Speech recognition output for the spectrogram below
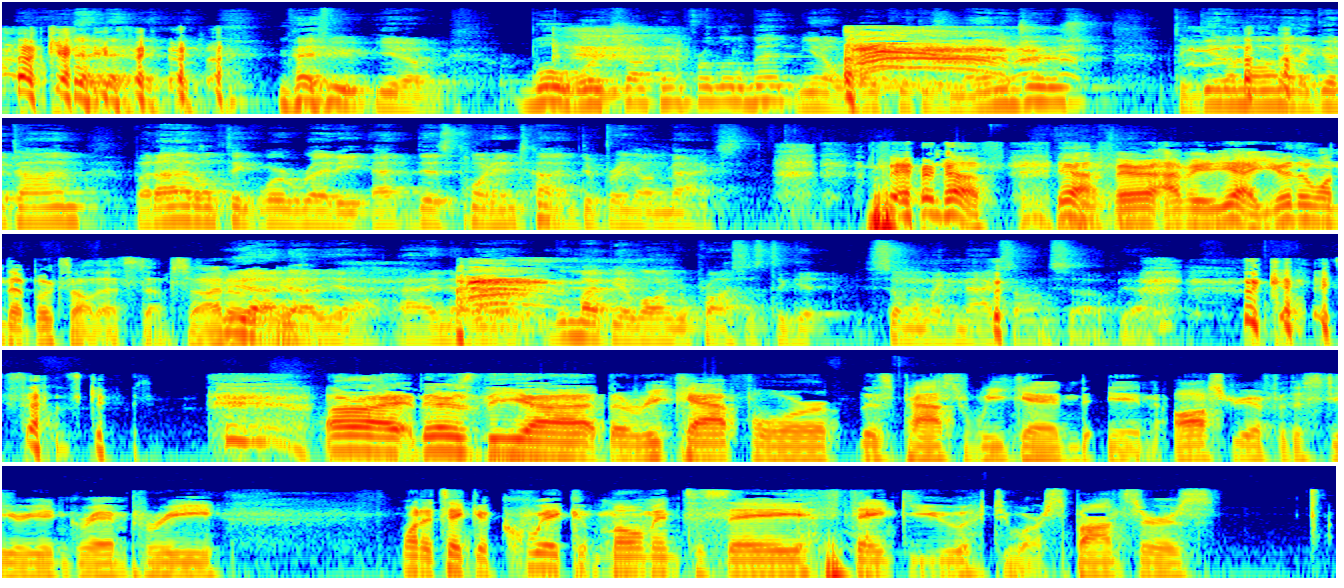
okay. maybe you know we'll workshop him for a little bit. You know, work with his managers to get him on at a good time. But I don't think we're ready at this point in time to bring on Max. Fair enough. Yeah, fair. I mean, yeah, you're the one that books all that stuff, so I don't. Yeah, no, yeah, I know. It might be a longer process to get someone like Max on. So yeah. okay, sounds good. All right, there's the uh, the recap for this past weekend in Austria for the Styrian Grand Prix. Want to take a quick moment to say thank you to our sponsors.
